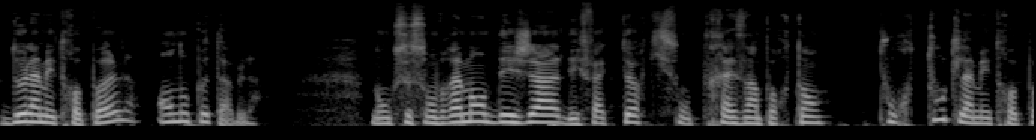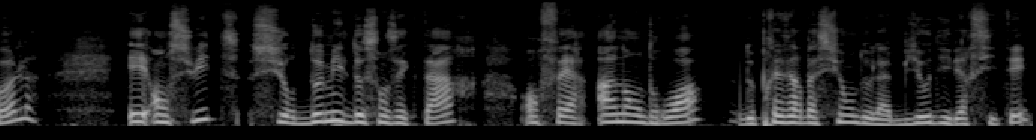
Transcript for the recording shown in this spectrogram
de la métropole en eau potable. Donc ce sont vraiment déjà des facteurs qui sont très importants pour toute la métropole. Et ensuite, sur 2200 hectares, en faire un endroit de préservation de la biodiversité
